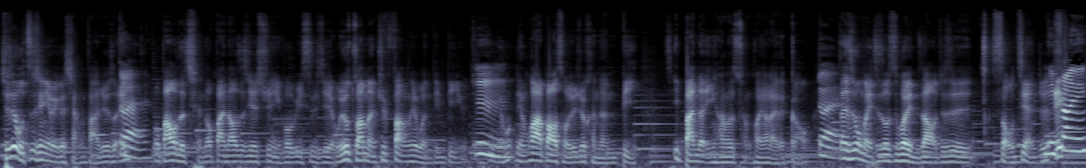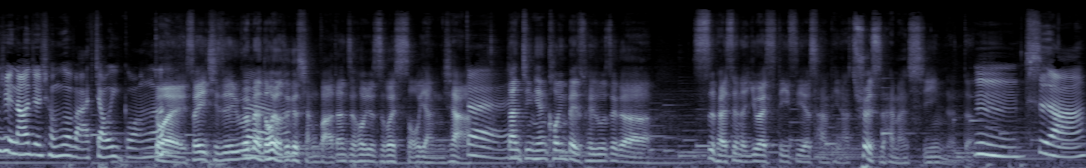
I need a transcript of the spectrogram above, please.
其实我之前有一个想法，就是说，哎，我把我的钱都搬到这些虚拟货币世界，我就专门去放那些稳定币，年年化报酬率就可能比。一般的银行的存款要来的高，对，但是我每次都是会，你知道，就是 手贱，就是你放进去，然后就全部都把它交易光了。对，所以其实原本都会有这个想法，但最后就是会手痒一下。对。但今天 Coinbase 推出这个四 percent 的 USDC 的产品啊，确实还蛮吸引人的。嗯，是啊。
